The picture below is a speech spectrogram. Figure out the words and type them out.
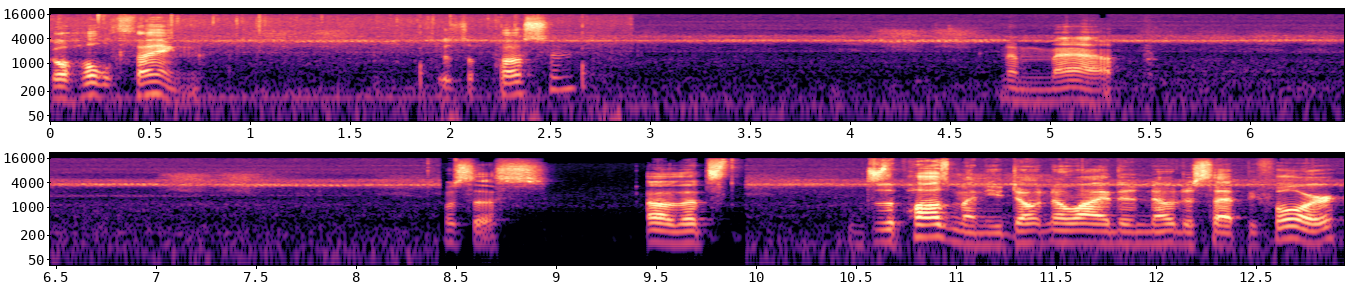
the whole thing. There's a person and a map. What's this? Oh, that's the pause menu. Don't know why I didn't notice that before.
